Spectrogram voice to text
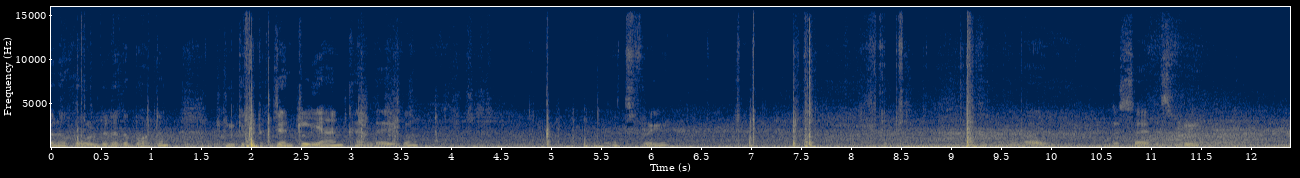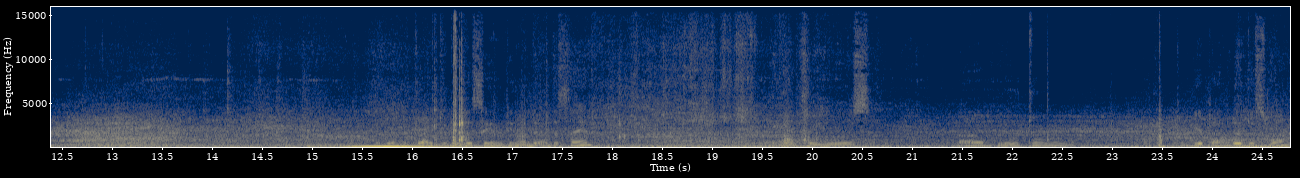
Just gonna hold it at the bottom and give it a gentle yank and there you go. It's free. Oh, this side is free. We're going to try to do the same thing on the other side. Also use a blue tool to get under this one.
